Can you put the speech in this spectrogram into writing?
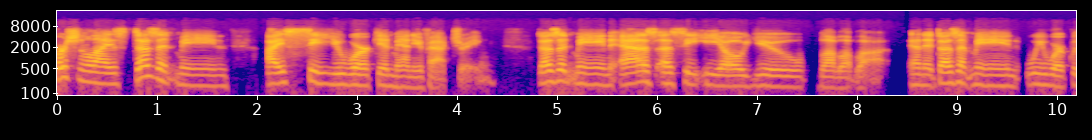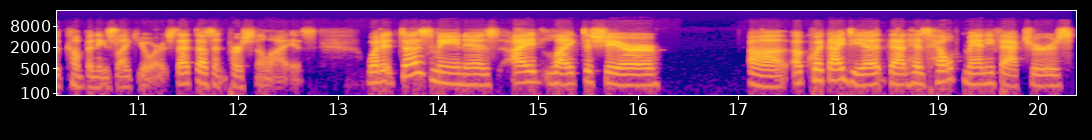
Personalized doesn't mean I see you work in manufacturing. Doesn't mean as a CEO you blah blah blah. And it doesn't mean we work with companies like yours. That doesn't personalize. What it does mean is I'd like to share uh, a quick idea that has helped manufacturers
